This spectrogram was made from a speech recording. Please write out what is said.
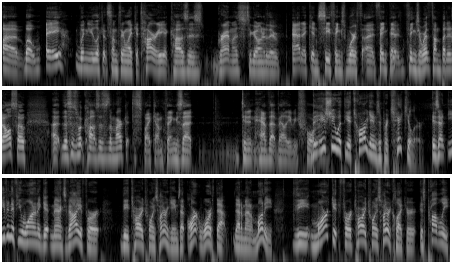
Uh, well, a when you look at something like Atari, it causes grandmas to go into their attic and see things worth, uh, think that things are worth them. But it also, uh, this is what causes the market to spike on things that didn't have that value before. The issue with the Atari games in particular is that even if you wanted to get max value for the Atari 2600 games that aren't worth that, that amount of money, the market for Atari 2600 collector is probably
